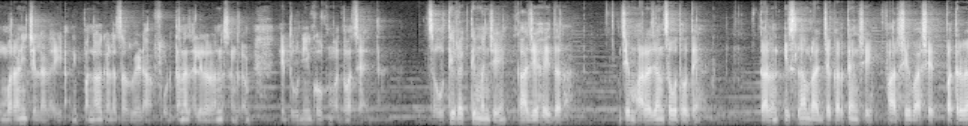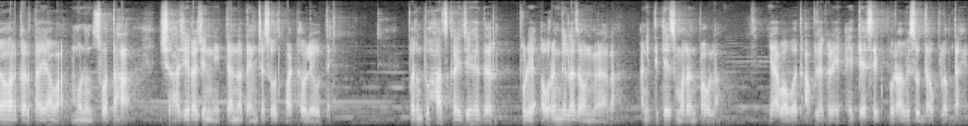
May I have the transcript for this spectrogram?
उमराणीची लढाई आणि पन्हाळगडाचा वेढा फोडताना झालेला रणसंग्राम हे दोन्ही खूप महत्त्वाचे आहेत. चौथी व्यक्ती म्हणजे काजी हैदर जे महाराजांसोबत होते. कारण इस्लाम राज्यकर्त्यांशी फारसी भाषेत पत्रव्यवहार करता यावा म्हणून स्वतः शहाजीराजेंनी त्यांना त्यांच्यासोबत पाठवले होते. परंतु हाच कैजे हैदर पुढे औरंगेला जाऊन मिळाला. आणि तिथेच मरण पावला. याबाबत आपल्याकडे ऐतिहासिक पुरावेसुद्धा उपलब्ध आहेत.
